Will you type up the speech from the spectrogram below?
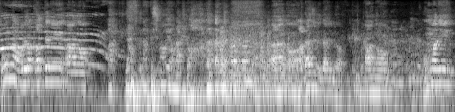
そんなん俺が勝手にあのあ安くなってしまうよなと。あのあ大丈夫大丈夫あのほんまに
